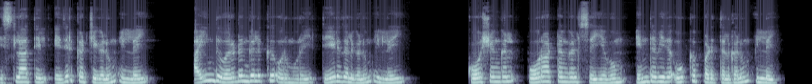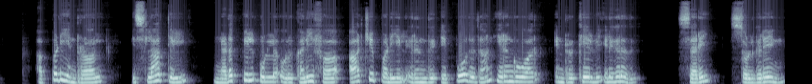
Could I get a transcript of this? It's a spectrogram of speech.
இஸ்லாத்தில் எதிர்க்கட்சிகளும் இல்லை. ஐந்து வருடங்களுக்கு ஒரு முறை தேர்தல்களும் இல்லை. கோஷங்கள் போராட்டங்கள் செய்யவும் எந்தவித ஊக்கப்படுத்தல்களும் இல்லை. அப்படியென்றால் இஸ்லாத்தில் நடப்பில் உள்ள ஒரு கலீஃபா ஆட்சிப்படியில் இருந்து எப்போதுதான் இறங்குவார் என்ற கேள்வி எழுகிறது. சரி சொல்கிறேன்.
